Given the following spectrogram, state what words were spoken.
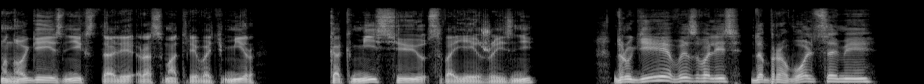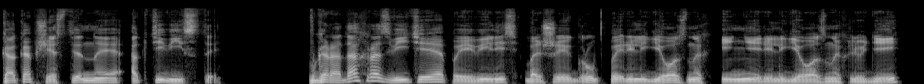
Многие из них стали рассматривать мир как миссию своей жизни. Другие вызвались добровольцами, как общественные активисты. В городах развития появились большие группы религиозных и нерелигиозных людей,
